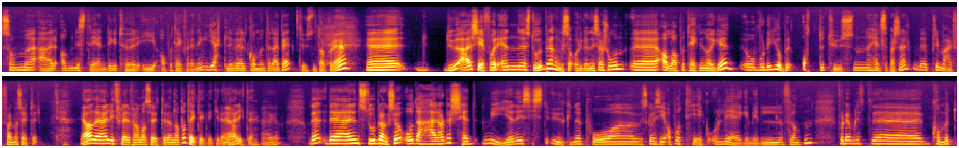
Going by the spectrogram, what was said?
som er administrerende direktør i Apotekforening. Hjertelig velkommen til deg, Per. Tusen takk for det. Eh, du er sjef for en stor bransjeorganisasjon, eh, alle apotekene i Norge, hvor det jobber 8000 helsepersonell, primært farmasøyter. Ja, det er litt flere farmasøyter enn apotekteknikere. Ja. Det er riktig. Ja, det, det, er en stor bransje, og det, her har det skjedd mye de siste ukene på skal vi si, apotek- og legemiddelfronten. For det har blitt eh, kommet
